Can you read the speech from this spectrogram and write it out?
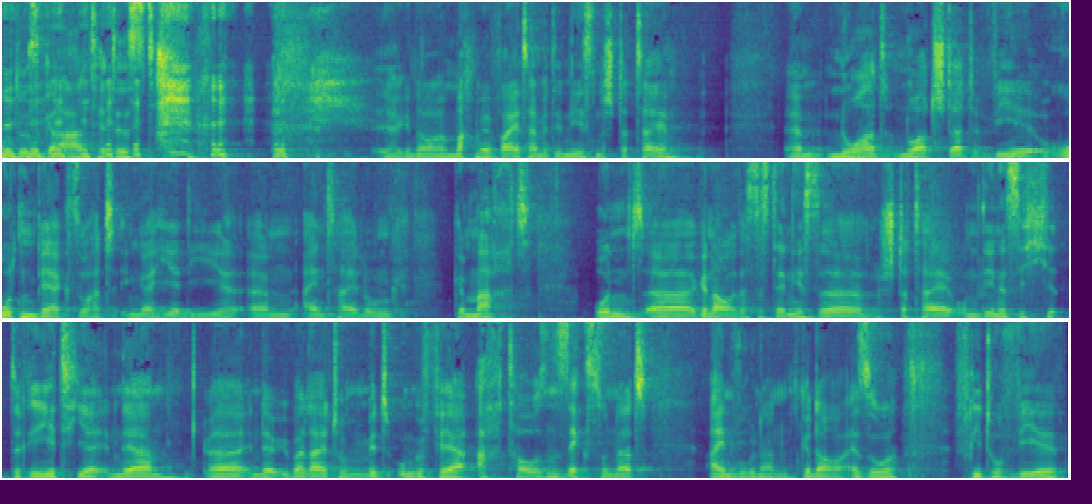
ob du es geahnt hättest. ja, genau. Machen wir weiter mit dem nächsten Stadtteil. Ähm, Nord, Nordstadt, Wehl, Rotenberg. So hat Inga hier die ähm, Einteilung gemacht. Und äh, genau, das ist der nächste Stadtteil, um den es sich dreht hier in der, äh, in der Überleitung mit ungefähr 8600 Einwohnern. Genau, also Friedhof Wehl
